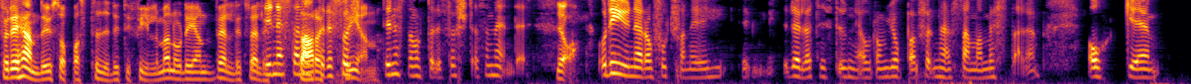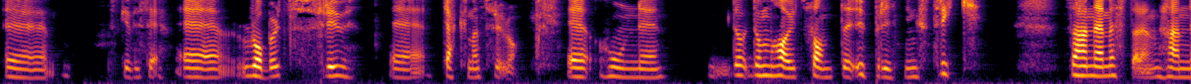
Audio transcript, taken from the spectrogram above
för det händer ju så pass tidigt i filmen och det är en väldigt, Det väldigt av stark det, första, scen. det är nästan något av det första som händer. Ja, Och det är ju när de fortfarande är relativt unga och de jobbar för den här samma mästaren. Och, eh, eh, ska vi se, eh, Roberts fru, eh, Jacksmans fru då, eh, hon, eh, de, de har ju ett sånt eh, utbrytningstrick. Så han är mästaren, han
